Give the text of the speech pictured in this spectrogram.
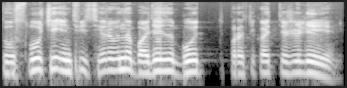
то в случае инфицирования болезнь будет протекать тяжелее.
